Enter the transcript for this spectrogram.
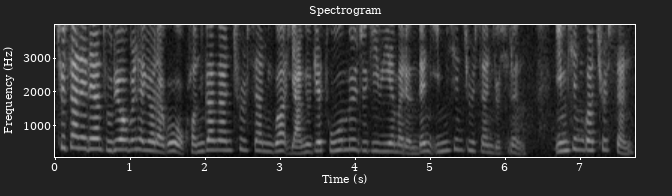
출산에 대한 두려움을 해결하고 건강한 출산과 양육에 도움을 주기 위해 마련된 임신 출산 교실은 임신과 출산,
